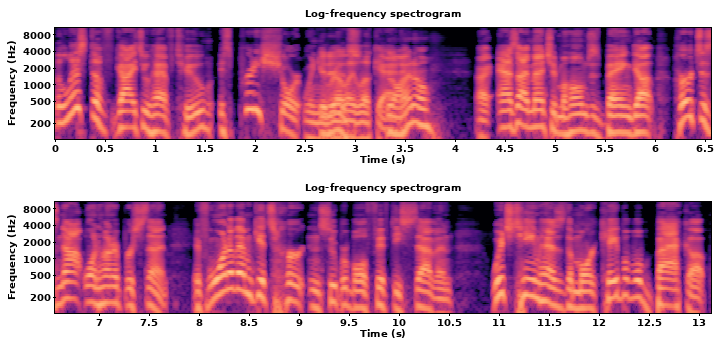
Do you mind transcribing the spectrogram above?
the list of guys who have two is pretty short when you It really is. look at no, it. I know. All right, as I mentioned, Mahomes is banged up. Hurts is not 100%. If one of them gets hurt in Super Bowl 57, which team has the more capable backup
